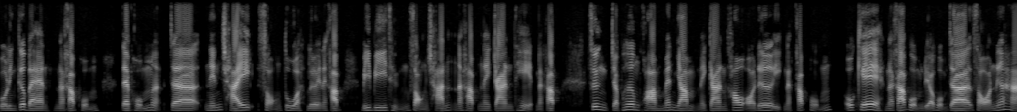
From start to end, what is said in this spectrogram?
Bollinger Band นะครับผมแต่ผมจะเน้นใช้ 2 ตัวเลยนะครับ BB ถึง 2 ชั้นนะครับในการเทรดนะครับซึ่งจะเพิ่มความแม่นยำในการเข้าออเดอร์อีกนะครับผม โอเคนะครับผมเดี๋ยวผมจะสอนเนื้อหา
